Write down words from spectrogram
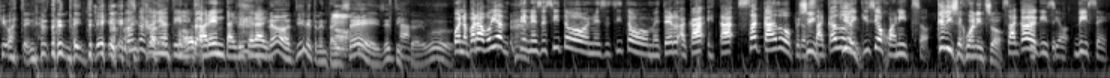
¿Qué va a tener 33? ¿Cuántos años tiene? puta. 40, literal. No, tiene 36. Este Ah. hijo de bu. Bueno, pará, voy a. te- necesito, necesito meter acá. Está sacado, pero Sí, sacado ¿quién? de quicio Juanitzo. ¿Qué dice Juanitzo? Sacado de quicio. Dice:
